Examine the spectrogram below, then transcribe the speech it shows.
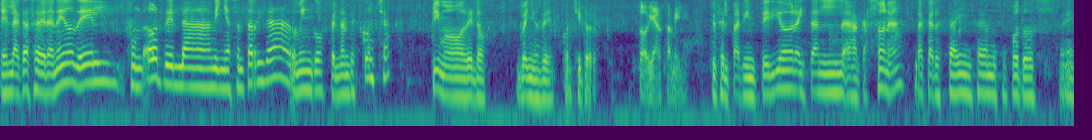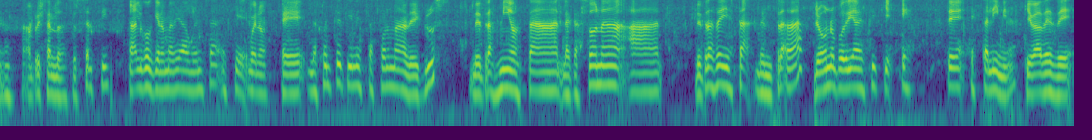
Es la casa de veraneo del fundador de la Viña Santa Rita, Domingo Fernández Concha, primo de los dueños de Conchito, todavía en familia. Este es el patio interior, ahí está la casona. La cara está ahí sacándose fotos, eh, aprovechando de hacer selfie. Algo que no me había dado cuenta es que, bueno, eh, la fuente tiene esta forma de cruz. Detrás mío está la casona, detrás de ella está la entrada. Pero uno podría decir que este, esta línea, que va desde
